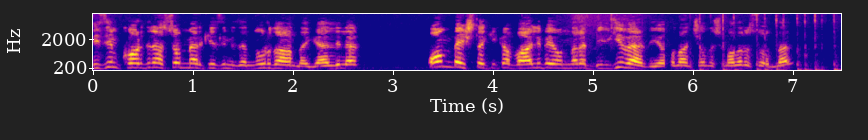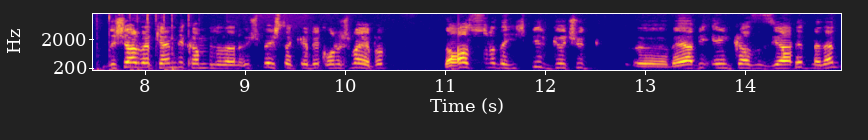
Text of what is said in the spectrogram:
Bizim koordinasyon merkezimize Nurdağ'ında geldiler. 15 dakika Vali Bey onlara bilgi verdi yapılan çalışmaları sordular. Dışarıda kendi kameralarına 3-5 dakika bir konuşma yapıp daha sonra da hiçbir göçük e, veya bir enkazı ziyaret etmeden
